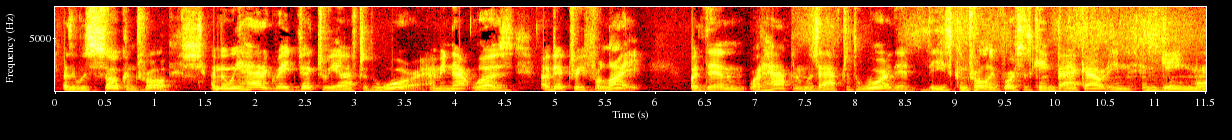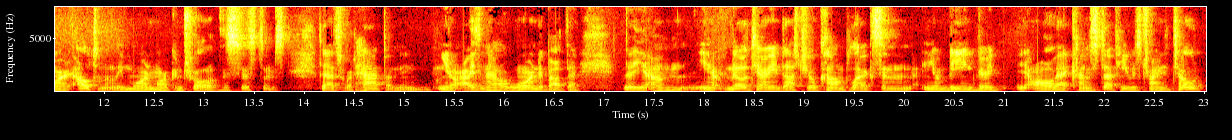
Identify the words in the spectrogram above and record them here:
because it was so controlled. I mean, we had a great victory after the war. I mean, that was a victory for light. But then what happened was after the war that these controlling forces came back out in, and gained more, ultimately more and more control of the systems. That's what happened. And you know, Eisenhower warned about the the um, you know military-industrial complex and you know being very you know, all that kind of stuff. He was trying to tell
